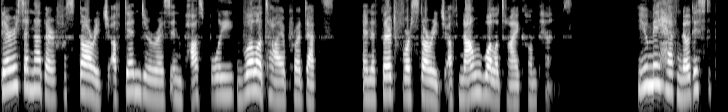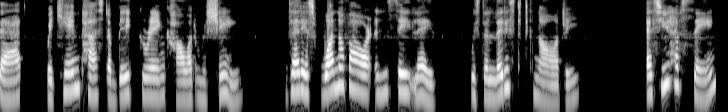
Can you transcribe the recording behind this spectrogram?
There is another for storage of dangerous and possibly volatile products, and a third for storage of non-volatile compounds. You may have noticed that we came past a big green colored machine. That is one of our NC lathes with the latest technology. As you have seen,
